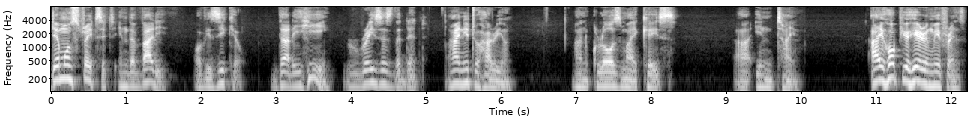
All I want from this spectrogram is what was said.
demonstrates it in the valley of Ezekiel that he raises the dead. I need to hurry on and close my case uh, in time. I hope you're hearing me, friends.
